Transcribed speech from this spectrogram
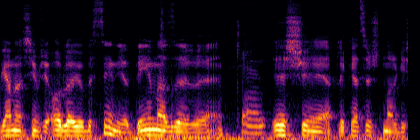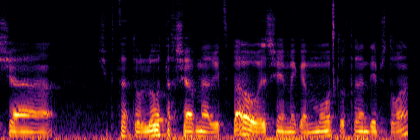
גם אנשים שעוד לא היו בסין יודעים מה זה, ויש כן. אפליקציות שאת מרגישה שקצת עולות עכשיו מהרצפה, או איזשהן מגמות או טרנדים שאת רואה?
